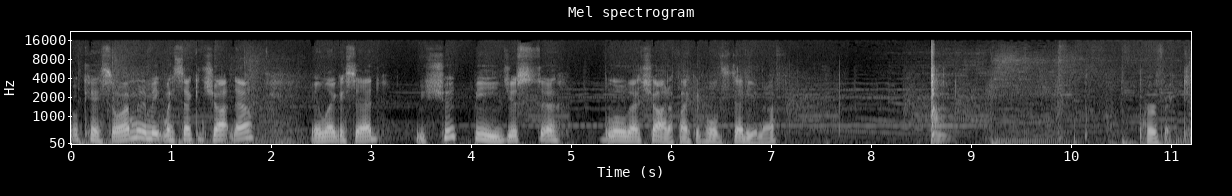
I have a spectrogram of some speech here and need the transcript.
Okay, so I'm going to make my second shot now. And like I said, we should be just uh, below that shot if I can hold steady enough. Perfect.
